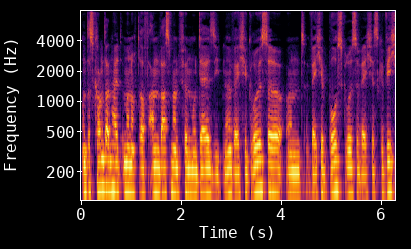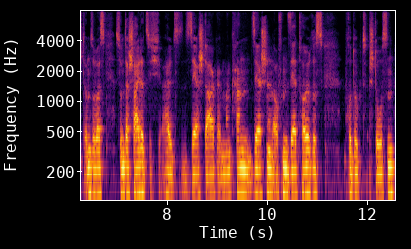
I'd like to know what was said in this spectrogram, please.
Und das kommt dann halt immer noch drauf an, was man für ein Modell sieht, ne? welche Größe und welche Brustgröße, welches Gewicht und sowas. Es unterscheidet sich halt sehr stark. Man kann sehr schnell auf ein sehr teures Produkt stoßen.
